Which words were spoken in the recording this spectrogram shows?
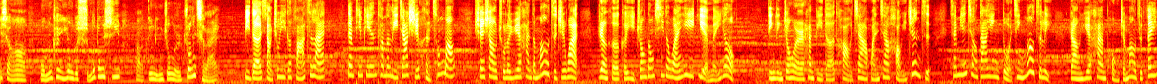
你想啊，我们可以用个什么东西把叮铃钟儿装起来？彼得想出一个法子来，但偏偏他们离家时很匆忙，身上除了约翰的帽子之外，任何可以装东西的玩意也没有。叮铃钟儿和彼得讨价还价好一阵子。才勉强答应躲进帽子里，让约翰捧着帽子飞。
